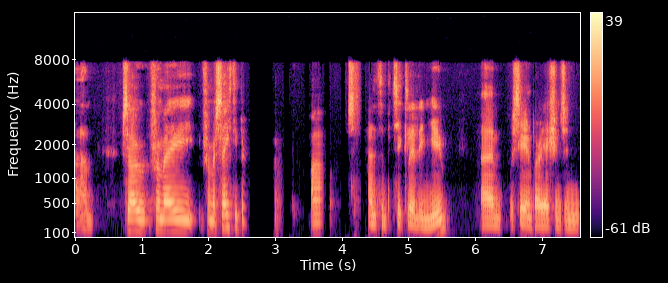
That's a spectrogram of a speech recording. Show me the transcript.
Um, so, from a from a safety anything particularly new. Um, we're seeing variations in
